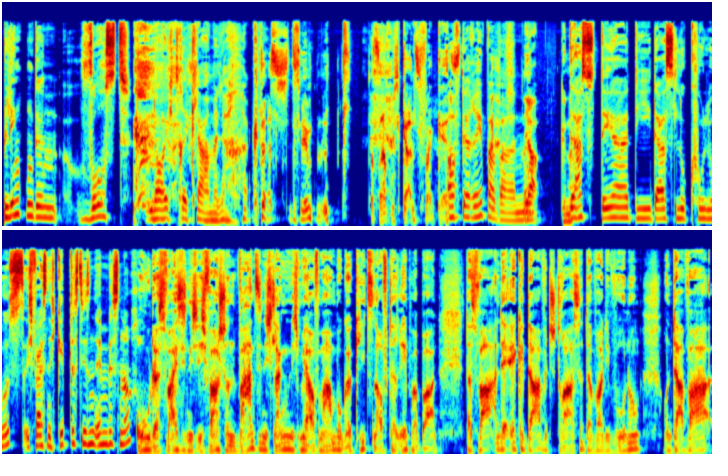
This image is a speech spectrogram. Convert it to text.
blinkenden Wurstleuchtreklame lag. Das stimmt. Das habe ich ganz vergessen. Auf der Reeperbahn, ne? Ja. Genau. Das, der, die, das Lucullus. Ich weiß nicht, gibt es diesen Imbiss noch? Oh, das weiß ich nicht. Ich war schon wahnsinnig lange nicht mehr auf dem Hamburger Kiezen auf der Reeperbahn. Das war an der Ecke Davidstraße, da war die Wohnung und da war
